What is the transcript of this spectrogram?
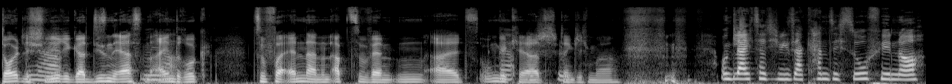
deutlich ja. schwieriger, diesen ersten ja. Eindruck zu verändern und abzuwenden als umgekehrt, ja, denke ich mal. Und gleichzeitig, wie gesagt, kann sich so viel noch.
